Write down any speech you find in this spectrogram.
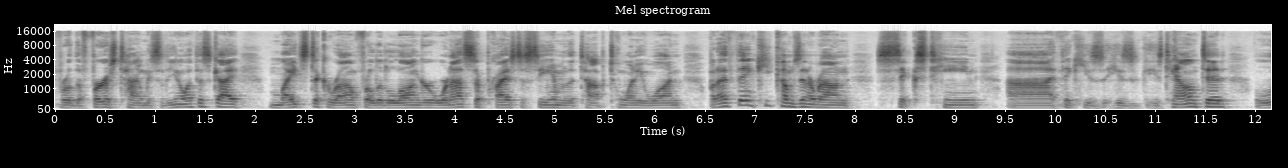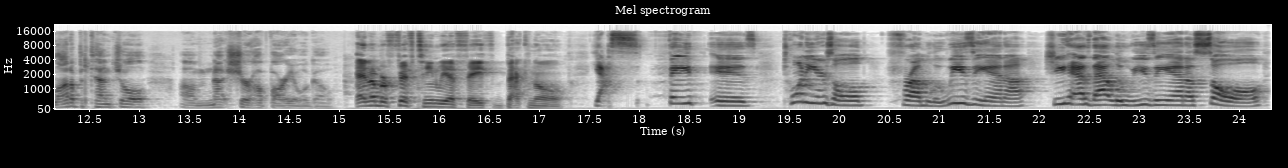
for the first time, we said, you know what, this guy might stick around for a little longer. We're not surprised to see him in the top 21, but I think he comes in around 16. Uh, I think he's, he's, he's talented, a lot of potential. I'm not sure how far he will go. At number 15, we have Faith Becnel. Yes, Faith is 20 years old from Louisiana. She has that Louisiana soul.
